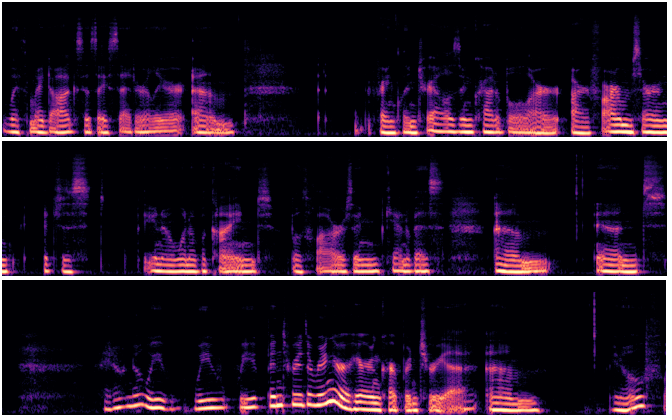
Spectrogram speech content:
with my dogs, as I said earlier. Um, Franklin Trail is incredible. Our our farms are it's just you know one of a kind, both flowers and cannabis, um, and I don't know. We we we've been through the wringer here in Carpinteria. Um, you know, f-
